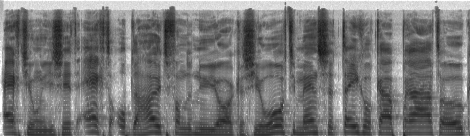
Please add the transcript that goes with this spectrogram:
Echt, jongen, je zit echt op de huid van de New Yorkers. Je hoort die mensen tegen elkaar praten ook.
